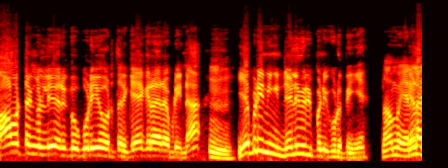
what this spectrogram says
மாவட்டங்கள்லயோ இருக்கக்கூடிய ஒருத்தர் கேக்குறாரு அப்படின்னா. எப்படி நீங்க டெலிவரி பண்ணி கொடுப்பீங்க? நம்ம எல்லா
